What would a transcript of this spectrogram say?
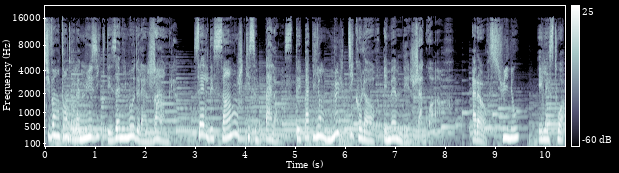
tu vas entendre la musique des animaux de la jungle. Celle des singes qui se balancent, des papillons multicolores et même des jaguars. Alors suis-nous et laisse-toi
